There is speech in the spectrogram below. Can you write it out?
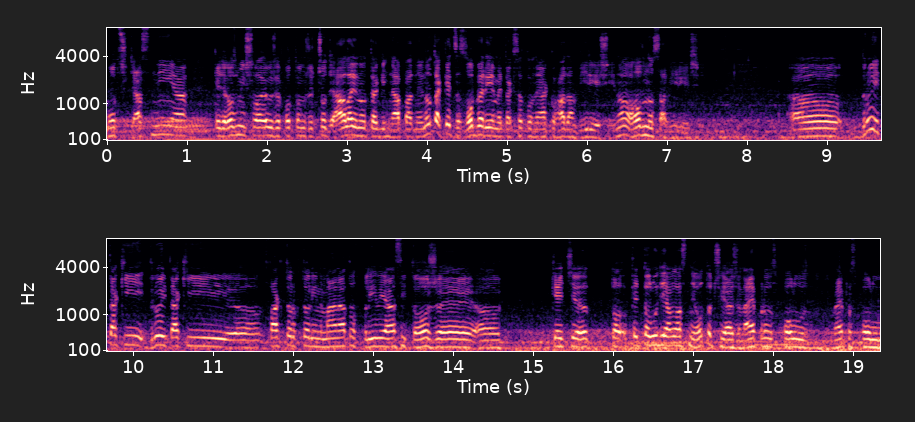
moc šťastní a keď rozmýšľajú, že potom, že čo ďalej, no tak ich napadne, no tak keď sa zoberieme, tak sa to nejako hádam vyrieši. No hovno sa vyrieši. Uh, druhý taký, druhý taký uh, faktor, ktorý má na to vplyv je asi to, že uh, keď, to, keď to ľudia vlastne otočia, že najprv spolu, najprv spolu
